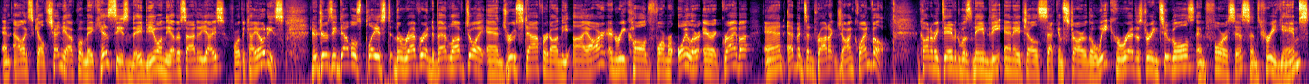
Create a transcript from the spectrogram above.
and Alex Galchenyuk will make his season debut on the other side of the ice for the Coyotes. New Jersey Devils placed the Reverend Ben Lovejoy and Drew Stafford on the IR and recalled former Oiler Eric Gryba and Edmonton product John Quenneville. Connor McDavid was named the NHL's second star of the week, registering two goals and four assists in three games.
